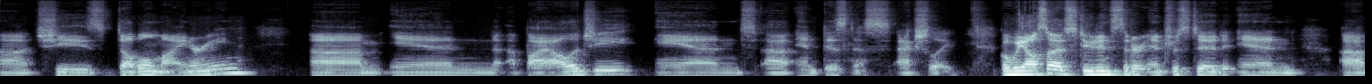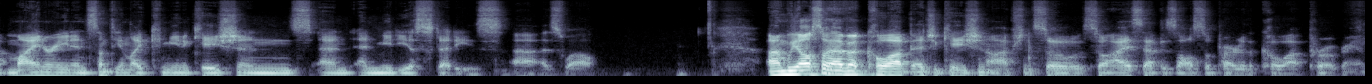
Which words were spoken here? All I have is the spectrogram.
Uh, she's double minoring um, in biology and uh, and business actually. But we also have students that are interested in uh, minoring in something like communications and, and media studies uh, as well. Um, we also have a co-op education option. So, so ISAP is also part of the co-op program.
